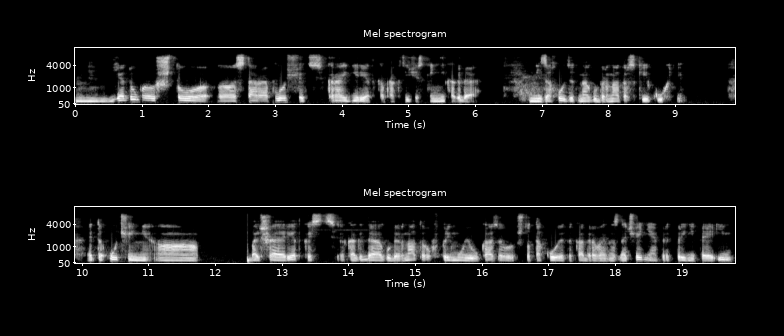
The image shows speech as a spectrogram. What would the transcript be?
Я думаю, что э, Старая площадь крайне редко, практически никогда не заходит на губернаторские кухни. Это очень э, большая редкость, когда губернатору впрямую указывают, что такое-то кадровое назначение, предпринятое им,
